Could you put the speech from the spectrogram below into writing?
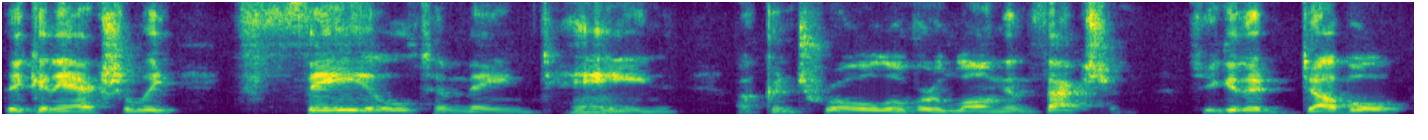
they can actually fail to maintain a control over lung infection. So you get a double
